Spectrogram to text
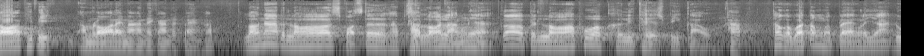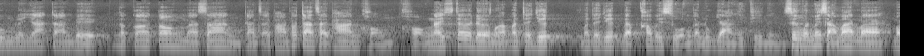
ล้อพี่ปิเอาล้ออะไรมาในการดัดแปลงครับ ล้อหน้าเป็นล้อสปอร์ตสเตอร์ครับครับส่วนล้อหลังเนี่ยก็เป็นล้อพวก Heritage ปีเก่าครับ เท่ากับว่าต้องมาแปลงระยะดุมระยะจานเบรกแล้วก็ต้องมาสร้างจานสายพาน เพราะจานสายพานของของไนสเตอร์เดิมอะครับมันจะยึด มันจะยึดแบบเข้าไปสวมกับลูกยางอีกทีหนึ่งซึ่งมันไม่สามารถมามา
